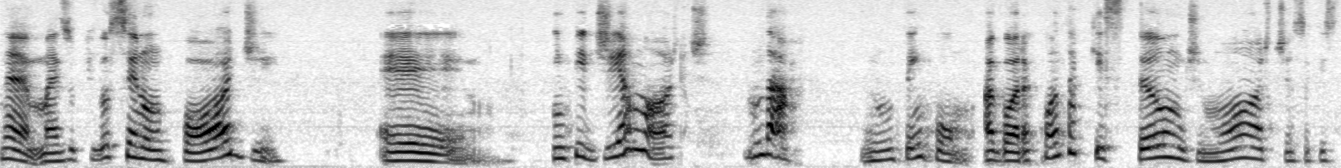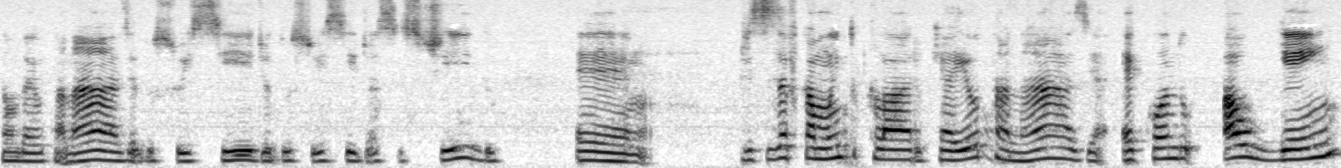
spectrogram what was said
Né? Mas o que você não pode é impedir a morte. Não dá, não tem como. Agora, quanto à questão de morte, essa questão da eutanásia, do suicídio, do suicídio assistido, é, precisa ficar muito claro que a eutanásia é quando alguém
